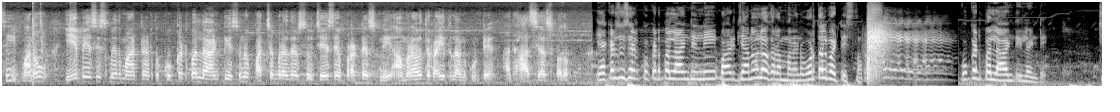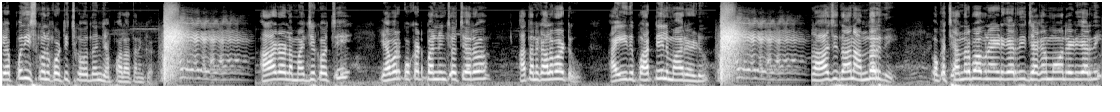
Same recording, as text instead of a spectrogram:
సి మనం ఏ బేసిస్ మీద మాట్లాడుతూ? కుక్కటిపల్లి ఆంటీస్ పచ్చ బ్రదర్స్ చేసే ప్రొటెస్ట్ని అమరావతి రైతులు అనుకుంటే అది హాస్యాస్పదం. ఎక్కడ చూసాడు కుక్కటిపల్లి ఆంటీల్ని వాడి జనంలోకి రమ్మనండి ఉడతలు పట్టిస్తాం. కుక్కటిపల్లి ఆంటీలు అంటే చెప్పు తీసుకొని కొట్టించుకోవద్దని చెప్పాలి అతనికి. ఆడవాళ్ళ మధ్యకి వచ్చి ఎవరు కుక్కటిపల్లి నుంచి వచ్చారో అతనికి అలవాటు. ఐదు పార్టీలు మారాడు. రాజధాని అందరిది. ఒక చంద్రబాబు నాయుడు గారిది జగన్మోహన్ రెడ్డి గారిది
